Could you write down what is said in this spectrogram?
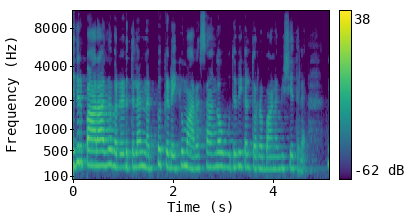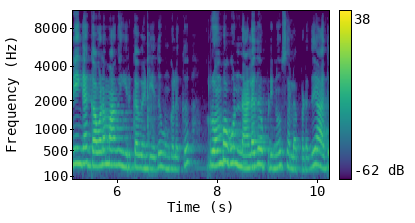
எதிர்பாராத வருடத்தில் நட்பு கிடைக்கும் அரசாங்க உதவிகள் தொடர்பான விஷயத்தில். நீங்கள் கவனமாக இருக்க வேண்டியது உங்களுக்கு ரொம்பவும் நல்லது அப்படின்னு சொல்லப்படுது. அது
